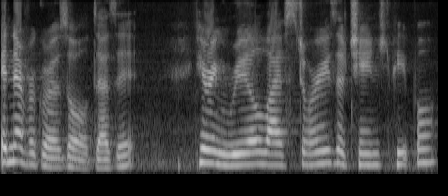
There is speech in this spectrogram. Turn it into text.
It never grows old, does it? Hearing real life stories of changed people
